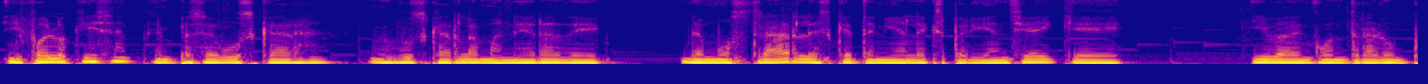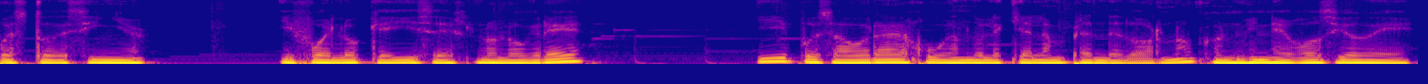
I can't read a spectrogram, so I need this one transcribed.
Y fue lo que hice, empecé a buscar, buscar la manera de demostrarles que tenía la experiencia y que iba a encontrar un puesto de senior. Y fue lo que hice, lo logré. Y pues ahora jugándole aquí al emprendedor, ¿no? Con mi negocio de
